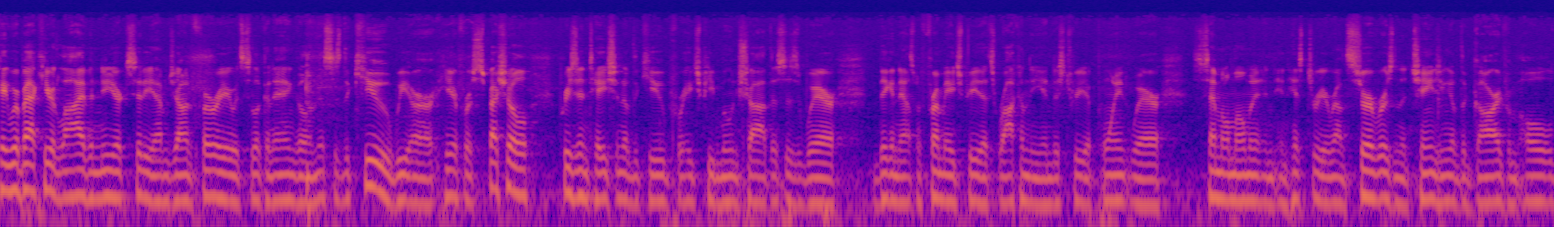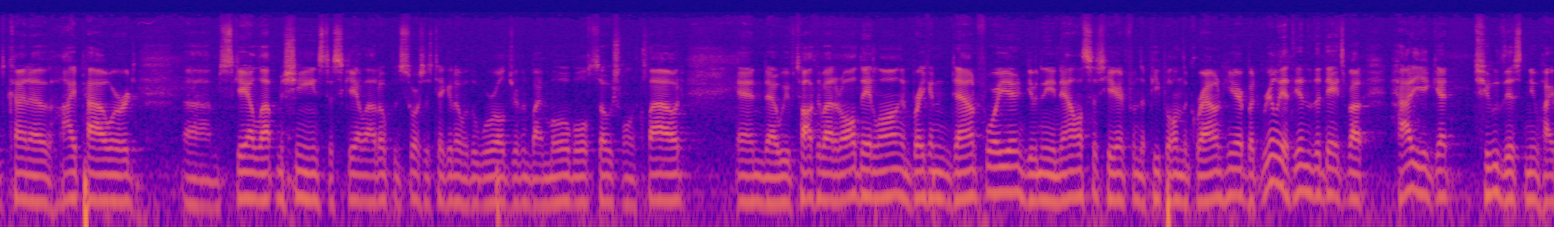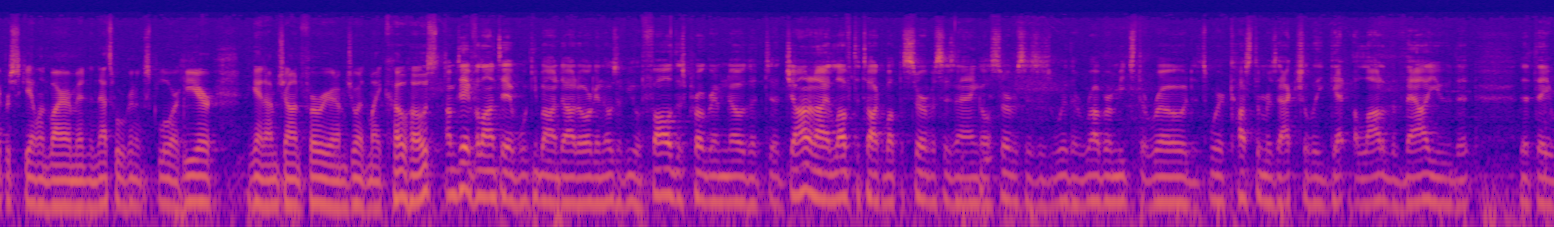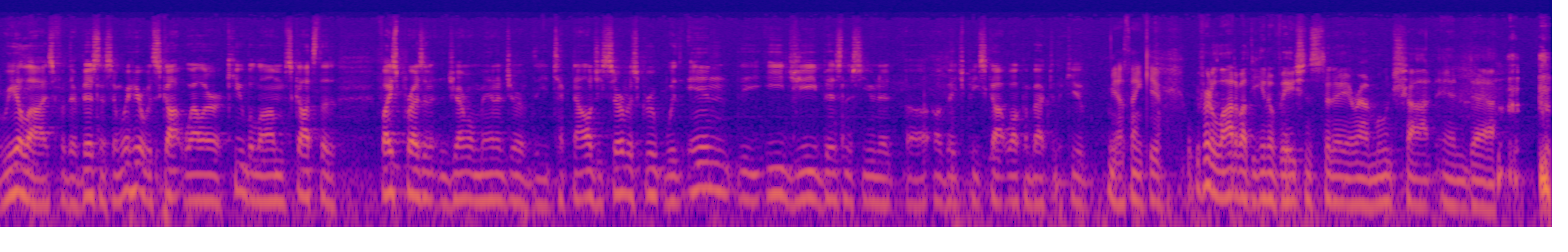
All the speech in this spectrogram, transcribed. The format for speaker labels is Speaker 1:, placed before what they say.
Speaker 1: Okay, we're back here live in New York City. I'm John Furrier with SiliconANGLE, and this is theCUBE. We are here for a special presentation of theCUBE for HP Moonshot. This is where big announcement from HP that's rocking the industry, a point where seminal moment in, in history around servers and the changing of the guard from old kind of high-powered um, scale-up machines to scale-out open source sources taking over the world, driven by mobile, social, and cloud. And uh, we've talked about it all day long and breaking it down for you, giving the analysis here and from the people on the ground here. But really, at the end of the day, it's about how do you get to this new hyperscale environment, and that's what we're going to explore here. Again, I'm John Furrier, and I'm joined with my co-host.
Speaker 2: I'm Dave Vellante of Wikibon.org, and those of you who have followed this program know that uh, John and I love to talk about the services angle. Services is where the rubber meets the road. It's where customers actually get a lot of the value that that they realize for their business. And we're here with Scott Weller, a CUBE alum. Scott's the Vice President and General Manager of the Technology Service Group within the EG business unit uh, of HP. Scott, welcome back to theCUBE.
Speaker 3: Yeah, thank you.
Speaker 1: We've heard a lot about the innovations today around Moonshot, and uh,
